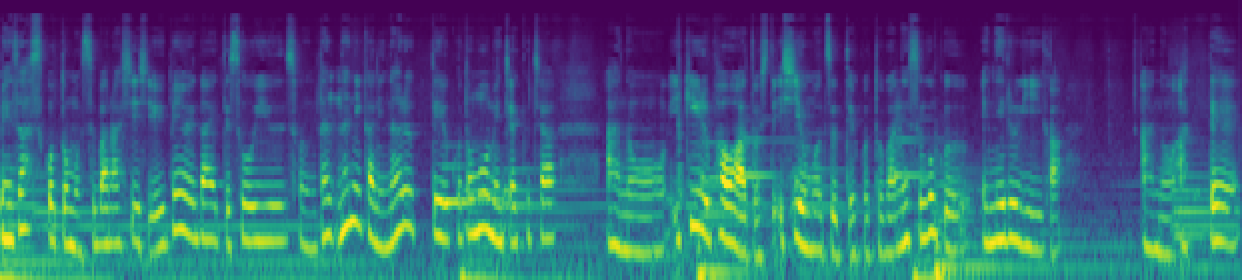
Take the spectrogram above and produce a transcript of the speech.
目指すことも素晴らしいし夢を描いてそういうその何かになるっていうこともめちゃくちゃあの生きるパワーとして意志を持つっていうことがねすごくエネルギーがあのあって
